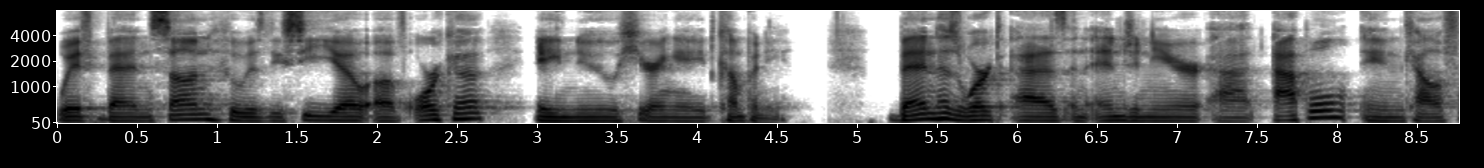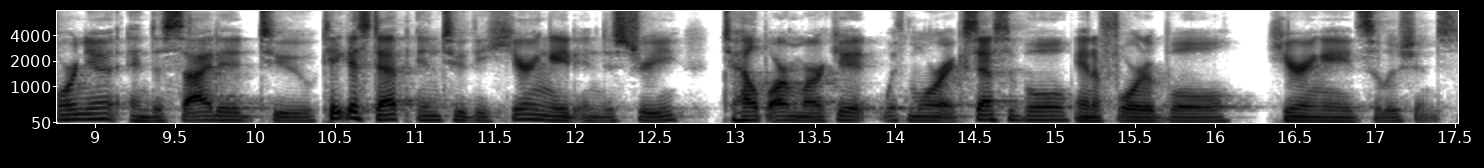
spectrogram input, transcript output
with Ben Sun, who is the CEO of Orka, a new hearing aid company. Ben has worked as an engineer at Apple in California and decided to take a step into the hearing aid industry to help our market with more accessible and affordable hearing aid solutions.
